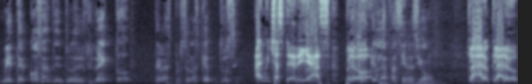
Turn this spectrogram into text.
meter cosas dentro del recto de las personas que abducen? Hay muchas teorías, pero... ¿Qué, qué es la fascinación? Claro, claro.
